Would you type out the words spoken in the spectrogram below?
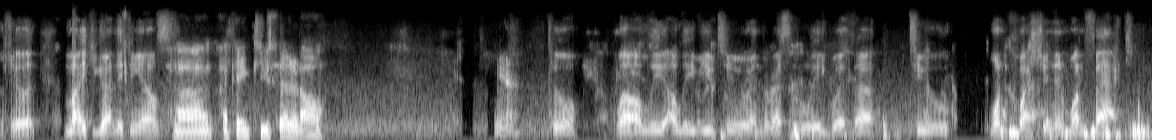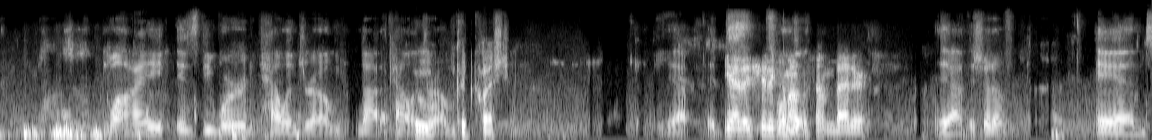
I feel it. Mike, you got anything else? Uh, I think you said it all. Yeah. Cool. Well, I'll leave, I'll leave you two and the rest of the league with uh, two, one question and one fact. Why is the word palindrome not a Ooh, palindrome? good question. Yeah, it's, Yeah, they should have come of up with something better. Yeah, they should have. And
